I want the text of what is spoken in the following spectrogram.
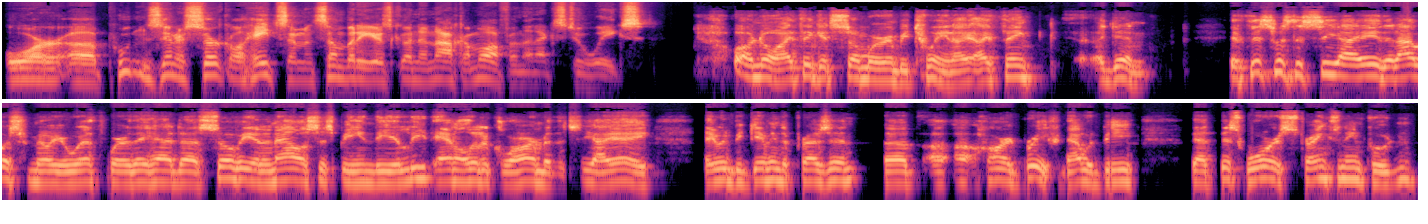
or uh, Putin's inner circle hates him and somebody is going to knock him off in the next two weeks. Oh, no, I think it's somewhere in between. I, I think, again, if this was the CIA that I was familiar with, where they had uh, Soviet analysis being the elite analytical arm of the CIA, they would be giving the president a, a, a hard brief. And that would be that this war is strengthening Putin,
